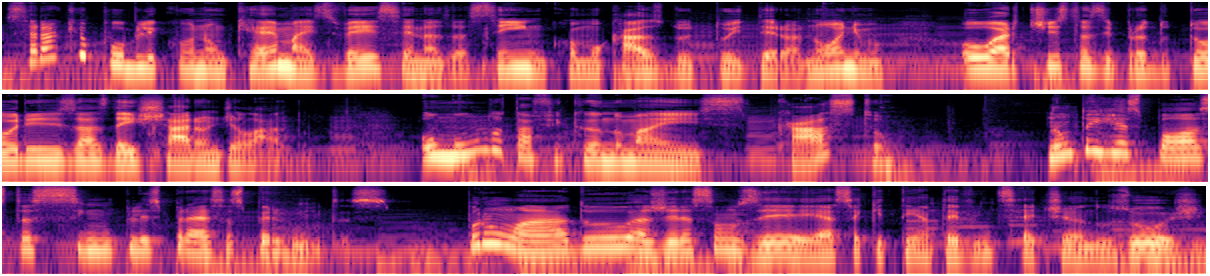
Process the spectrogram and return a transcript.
Será que o público não quer mais ver cenas assim, como o caso do Twitter anônimo, ou artistas e produtores as deixaram de lado? O mundo tá ficando mais casto? Não tem resposta simples para essas perguntas. Por um lado, a geração Z, essa que tem até 27 anos hoje,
